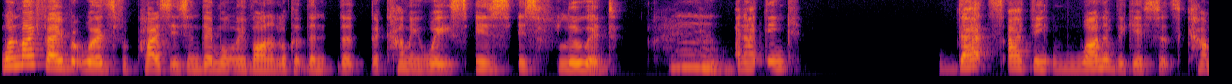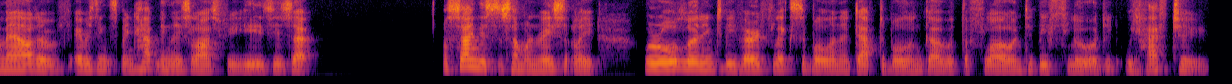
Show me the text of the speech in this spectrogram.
one of my favorite words for Pisces, and then we'll move on and look at the the, the coming weeks, is is fluid. Mm. And I think that's I think one of the gifts that's come out of everything that's been happening these last few years is that I was saying this to someone recently. We're all learning to be very flexible and adaptable and go with the flow and to be fluid. We have to.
